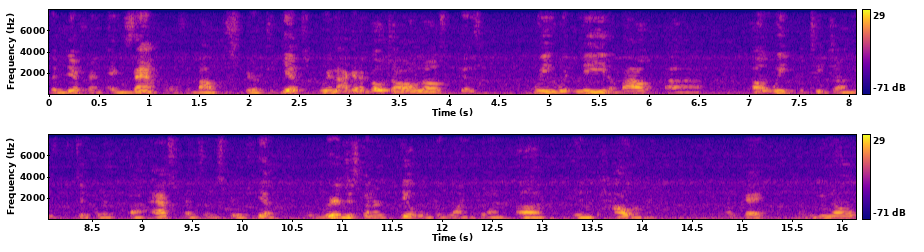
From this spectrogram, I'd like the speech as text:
the different examples about the spiritual gifts. We're not going to go to all those because we would need about uh, a week to teach on these particular uh, aspects of the spiritual gift. But we're just going to deal with the one point of empowerment. Okay? You know,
